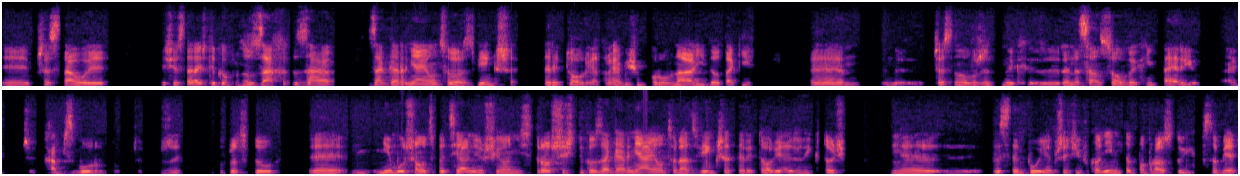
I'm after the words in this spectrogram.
y, przestały się starać, tylko po prostu za, za, zagarniają coraz większe terytoria. Trochę jakbyśmy porównali do takich wczesnowożytnych, renesansowych imperiów, tak? czy Habsburgów, czy, którzy po prostu nie muszą specjalnie już się oni stroszyć, tylko zagarniają coraz większe terytoria. Jeżeli ktoś występuje przeciwko nim, to po prostu ich sobie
